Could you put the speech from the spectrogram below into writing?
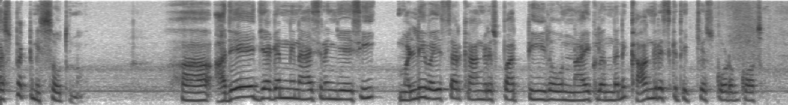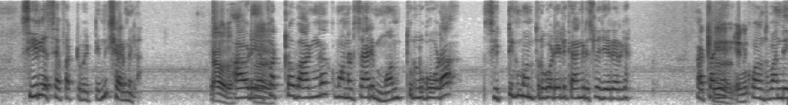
ఆస్పెక్ట్ మిస్ అవుతున్నాం. అదే జగన్ని నాశనం చేసి మళ్ళీ వైఎస్ఆర్ కాంగ్రెస్ పార్టీలో ఉన్న నాయకులందరినీ కాంగ్రెస్కి తెచ్చేసుకోవడం కోసం సీరియస్ ఎఫర్ట్ పెట్టింది షర్మిల. ఆవిడ ఎఫర్ట్లో భాగంగా మొన్నటిసారి మంత్రులు కూడా సిట్టింగ్ మంత్రులు కూడా వెళ్ళి కాంగ్రెస్లో చేరారుగా. అట్లాగే కొంతమంది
